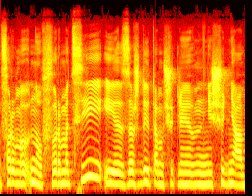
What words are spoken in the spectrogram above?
форм, ну, фармації і завжди там чуть не щодня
